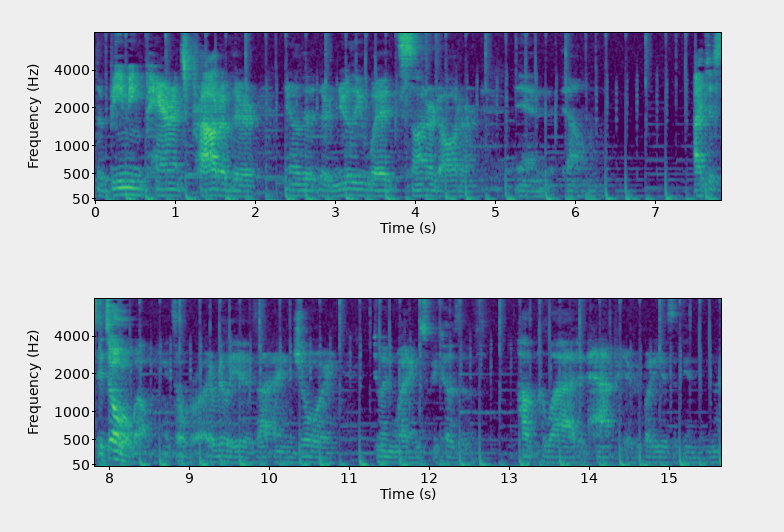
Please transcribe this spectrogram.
the beaming parents proud of their you know their, their newlywed son or daughter, and um, I just it's overwhelming. It's over. It really is. I, I enjoy doing weddings because of how glad and happy everybody is at the end of the night.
